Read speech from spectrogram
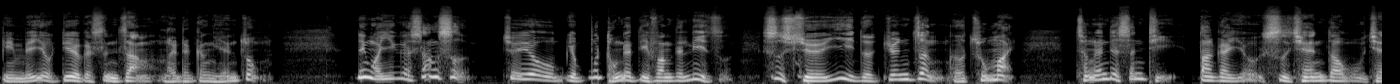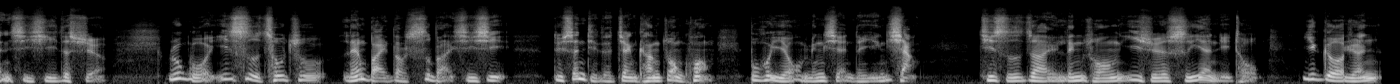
比没有第二个肾脏来得更严重。另外一个相似却又有不同的地方的例子是血液的捐赠和出卖。成人的身体大概有四千到五千 CC 的血，如果一次抽出两百到四百 CC。对身体的健康状况不会有明显的影响。其实，在临床医学实验里头，一个人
